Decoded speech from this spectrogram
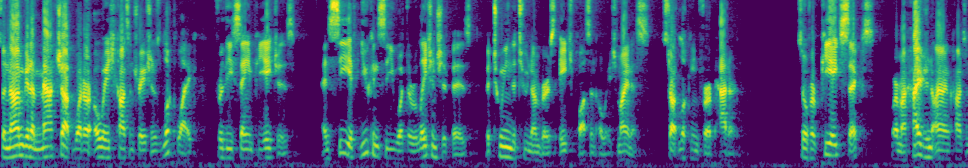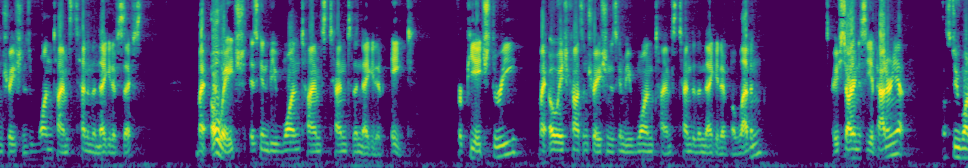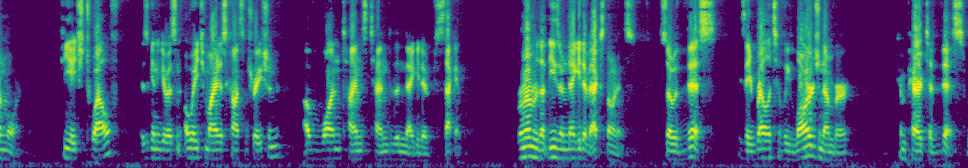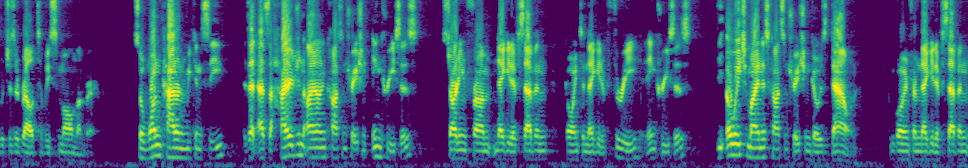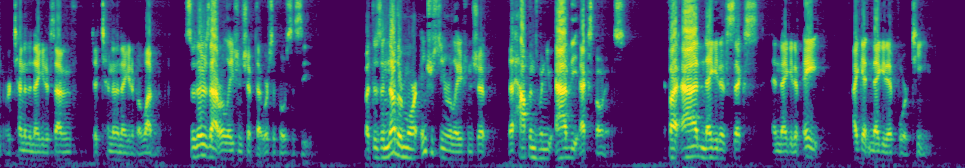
So now I'm going to match up what our OH concentrations look like for these same pHs and see if you can see what the relationship is between the two numbers H plus and OH minus. Start looking for a pattern. So for pH 6, where my hydrogen ion concentration is 1 times 10 to the negative 6th, my OH is going to be 1 times 10 to the negative 8. For pH 3, my OH concentration is going to be 1 times 10 to the negative 11. Are you starting to see a pattern yet? Let's do one more. pH 12 is going to give us an OH minus concentration of 1 times 10 to the negative second. Remember that these are negative exponents, so this is a relatively large number compared to this, which is a relatively small number. So one pattern we can see is that as the hydrogen ion concentration increases, starting from negative 7 going to negative 3, it increases, the OH minus concentration goes down. I'm going from negative 7 or 10 to the negative 7th to 10 to the negative 11th. So there's that relationship that we're supposed to see. But there's another more interesting relationship that happens when you add the exponents. If I add negative 6 and negative 8, I get negative 14.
